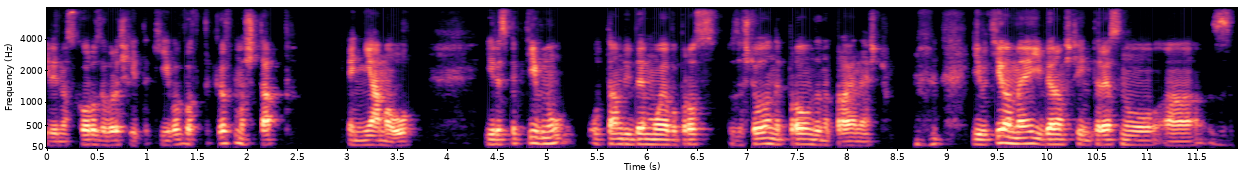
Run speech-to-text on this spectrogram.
или наскоро завършили такива в такъв мащаб е нямало. И респективно, оттам дойде моя въпрос, защо да не пробвам да направя нещо. И отиваме и вярвам, ще е интересно а, за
